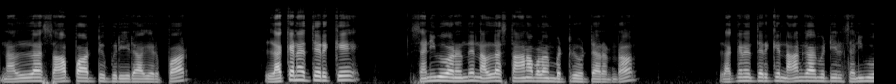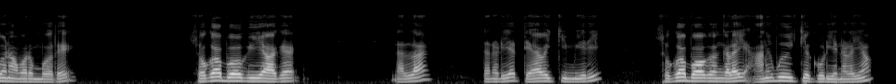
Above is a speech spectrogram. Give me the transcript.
நல்ல சாப்பாட்டு பிரியராக இருப்பார். லக்கணத்திற்கு சனிபுவன் வந்து நல்ல ஸ்தானபலம் பெற்றுவிட்டார் என்றால் லக்கணத்திற்கு நான்காம் வீட்டில் சனிபுவன் அமரும்போது சுகபோகியாக நல்லா தன்னுடைய தேவைக்கு மீறி சுகபோகங்களை அனுபவிக்கக்கூடிய நிலையம்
